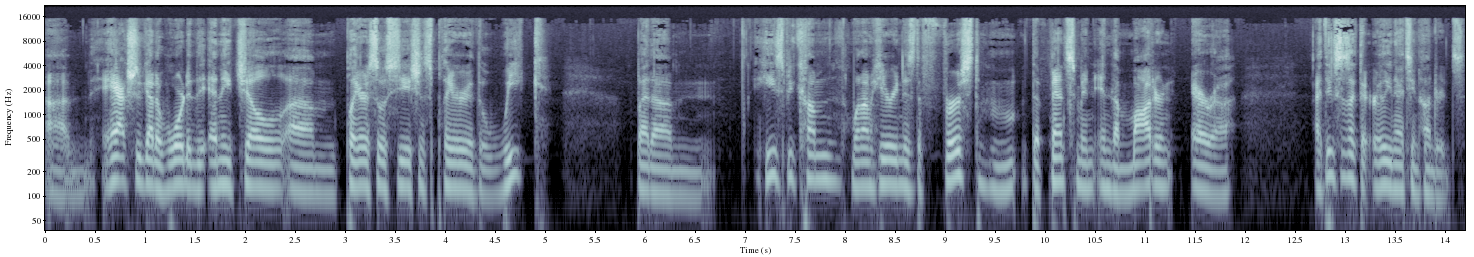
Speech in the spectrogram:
Um, he actually got awarded the NHL um, Player Association's Player of the Week. But um, he's become, what I'm hearing, is the first m- defenseman in the modern era. I think since like the early 1900s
